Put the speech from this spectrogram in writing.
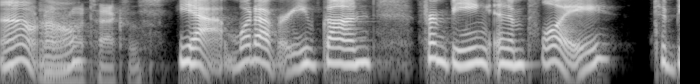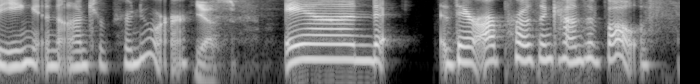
I don't I don't know taxes. Yeah, whatever. You've gone from being an employee to being an entrepreneur. Yes. And there are pros and cons of both.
